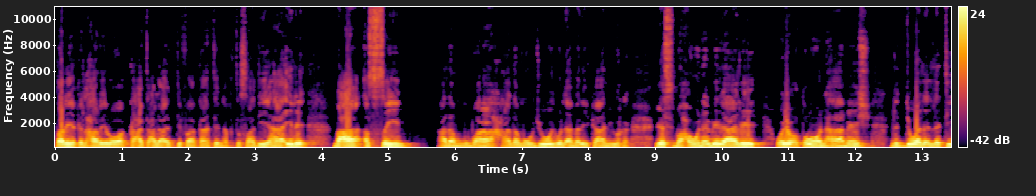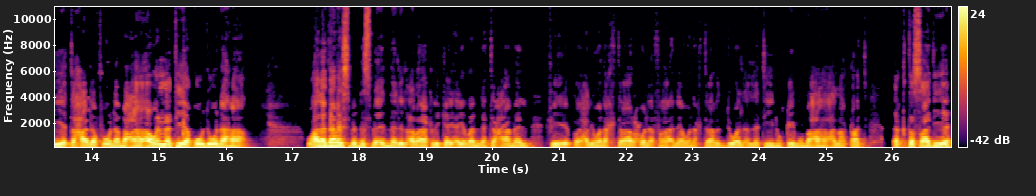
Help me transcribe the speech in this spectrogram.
طريق الحرير ووقعت على اتفاقات اقتصادية هائلة مع الصين. هذا مباح هذا موجود والأمريكان يسمحون بذلك ويعطون هامش للدول التي يتحالفون معها أو التي يقودونها. وهذا درس بالنسبة لنا للعراق لكي أيضا نتعامل في يعني ونختار حلفائنا ونختار الدول التي نقيم معها علاقات اقتصادية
